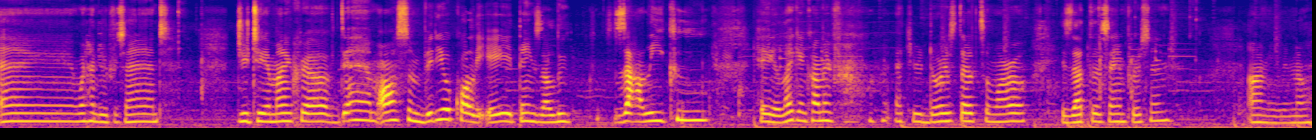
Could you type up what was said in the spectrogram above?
and 100% GTA Minecraft damn awesome video quality. Hey thanks Zalu Zaliku. Hey like and comment at your doorstep tomorrow. Is that the same person? I don't even know.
